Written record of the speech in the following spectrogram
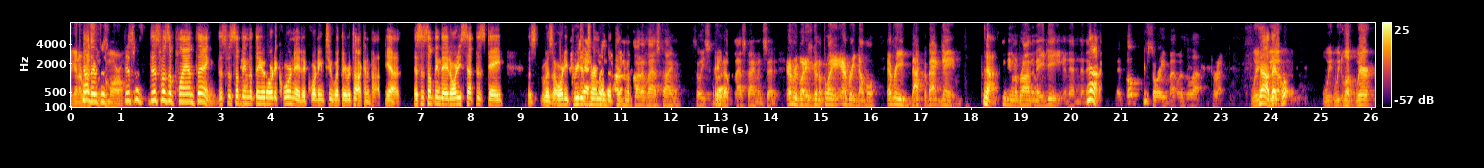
they're going to no, rest him just, tomorrow. This was this was a planned thing. This was something yeah. that they had already coordinated according to what they were talking about. Yeah, this is something they had already set this date. Was was already predetermined. That talking about it last time, so he screwed yeah. up last time and said everybody's going to play every double, every back-to-back game. No, including LeBron and AD, and then the next no. Said, oh, sorry, that was the left. Correct. We, no, we, that, we, we look. We're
